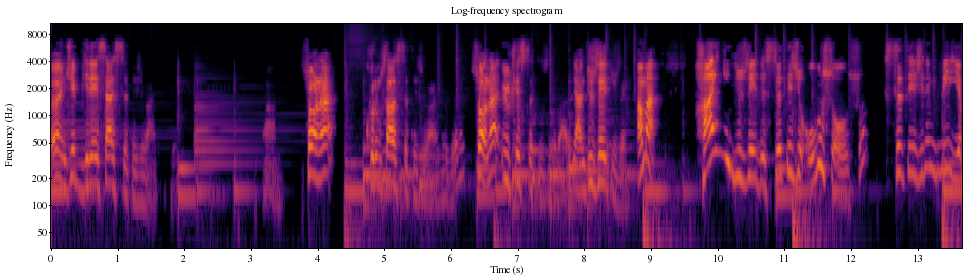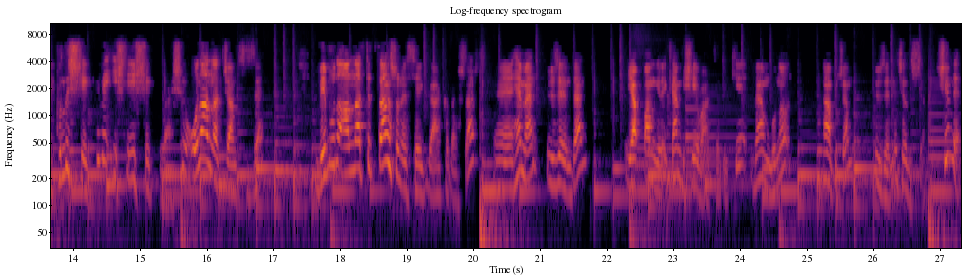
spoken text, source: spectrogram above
önce bireysel strateji var. Sonra kurumsal strateji var diyorum. Sonra ülke stratejileri var. Yani düzey düzey. Ama hangi düzeyde strateji olursa olsun stratejinin bir yapılış şekli ve işleyiş şekli var. Şimdi onu anlatacağım size. Ve bunu anlattıktan sonra sevgili arkadaşlar e, hemen üzerinden yapmam gereken bir şey var tabii ki. Ben bunu ne yapacağım? Üzerine çalışacağım. Şimdi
